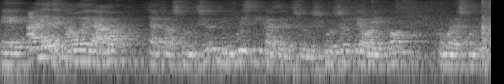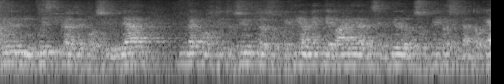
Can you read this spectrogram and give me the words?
eh, haya dejado de lado las condiciones lingüísticas de su discurso teórico como las condiciones lingüísticas de posibilidad de una constitución objetivamente válida en el sentido de los objetos y tanto que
